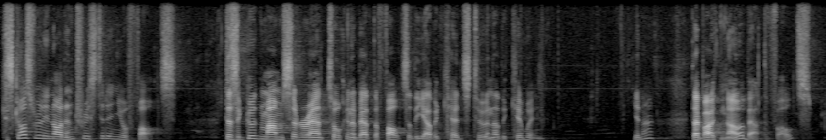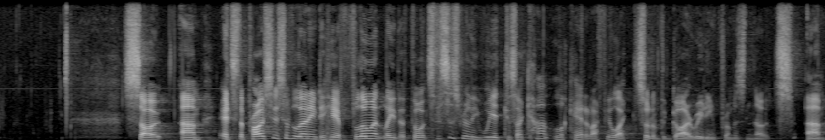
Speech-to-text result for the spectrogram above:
Because God's really not interested in your faults. Does a good mum sit around talking about the faults of the other kids to another kid? You know, they both know about the faults. So um, it's the process of learning to hear fluently the thoughts. This is really weird because I can't look at it. I feel like sort of the guy reading from his notes. Um,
